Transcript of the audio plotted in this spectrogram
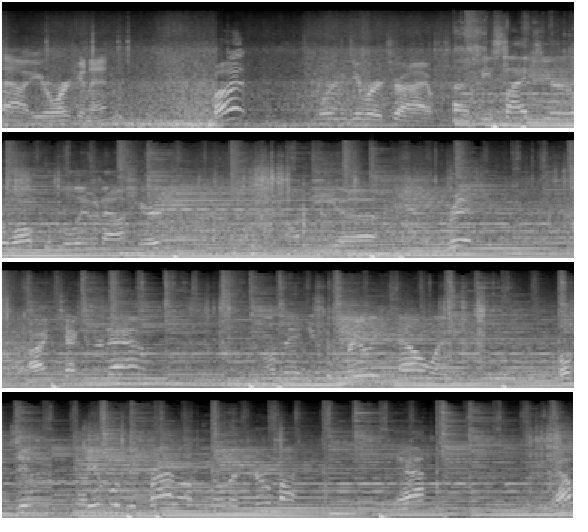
out here working it. But we're gonna give her a try. Uh, besides your welcome balloon out here on the uh, rip. All right, checking her down. Oh man, you can really tell when Well, Jim, Jim will be proud of you on the Kuma. Yeah. Yep.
